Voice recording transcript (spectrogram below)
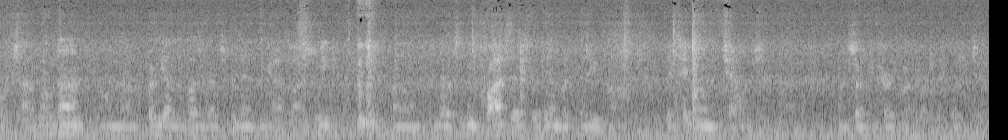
for a job well done on, uh, putting together the budget that was presented to you guys last week. Um, I know it's a new process for them, but they've, uh, they've taken on the challenge and, uh, I'm certainly encouraged by the work they put into it.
